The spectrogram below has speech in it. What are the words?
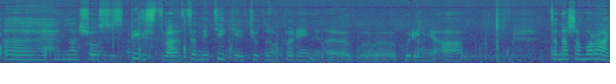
е, нашого суспільства. Це не тільки тютюнопаріння, е, куріння, а це наша мораль.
